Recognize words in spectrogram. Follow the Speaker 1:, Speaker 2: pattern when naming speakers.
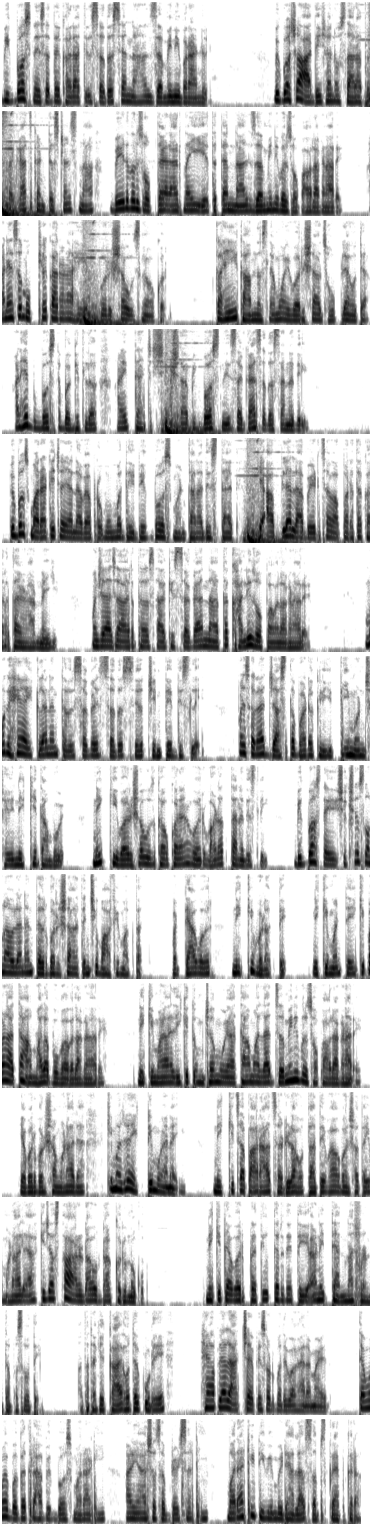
Speaker 1: Big बॉसने सध्या घरातील सदस्यांना जमिनीवर आणले बिग बॉसच्या आदेशानुसार आता सगळ्याच कंटेस्टंट्सना बेडवर झोपता येणार नाही आहे तर त्यांना जमिनीवर झोपावं लागणार आहे. आणि याचं मुख्य कारण आहे वर्षा उजगावकर काहीही काम नसल्यामुळे वर्षा झोपल्या होत्या आणि हे बिग बॉसने बघितलं आणि त्याची शिक्षा बिग बॉसने सगळ्या सदस्यांना दिली. बिग बॉस मराठीच्या या नव्या प्रोमोमध्ये बिग बॉस म्हणताना दिसत आहेत की आपल्याला बेडचा वापर आता करता येणार नाही म्हणजे याचा अर्थ असा की सगळ्यांना आता खाली झोपावं लागणार आहे. मग हे ऐकल्यानंतर सगळे सदस्य चिंतेत दिसले. पण सगळ्यात जास्त भडकली ती म्हणजे निक्की तांबोळे. निक्की वर्षा उसगावकरांवर भडकताना दिसली. बिग बॉसने शिक्षा सुनावल्यानंतर वर्षा त्यांची माफी मागतात. पण त्यावर निक्की भडकते. निक्की म्हणते की पण आता आम्हाला भोगावं लागणार आहे. निक्की म्हणाली की तुमच्यामुळे आता आम्हाला जमिनीवर झोपावं लागणार आहे. यावर वर्षा म्हणाल्या की माझ्या एकटीमुळे नाही. निक्कीचा पारा चढला होता तेव्हा वर्षाताई म्हणाल्या की जास्त आरडाओरडा करू नको. निकी त्यावर प्रत्युत्तर देते आणि त्यांना शांत बसवते. आता नक्की काय होतं पुढे हे आपल्याला आजच्या एपिसोडमध्ये बघायला मिळेल. त्यामुळे बघत राहा बिग बॉस मराठी आणि अशाच अपडेट्ससाठी मराठी टी व्ही मीडियाला सबस्क्राईब करा.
